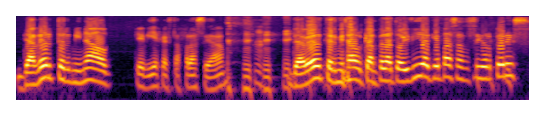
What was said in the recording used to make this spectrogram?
De haber terminado, qué vieja esta frase, ¿ah? De haber terminado el campeonato hoy día, ¿qué pasa, señor Pérez?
